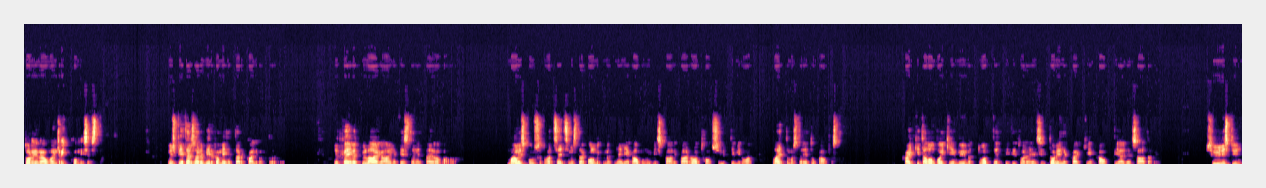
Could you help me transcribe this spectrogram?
torirauhan rikkomisesta. Myös Pietarsaaren virkamiehet tarkkailivat toria, jotka eivät kyllä aika aina kestäneet päivänvaloa. Maaliskuussa 1734 kaupunginviskaali Karl Rothoff syytti minua laittomasta etukaupasta. Kaikki talonpoikien myymät tuotteet piti tuoda ensin torille kaikkien kauppiaiden saataville. Syyllistyin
